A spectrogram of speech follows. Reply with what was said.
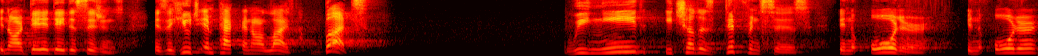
in our day to day decisions, it's a huge impact in our lives. But we need each other's differences in order in order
